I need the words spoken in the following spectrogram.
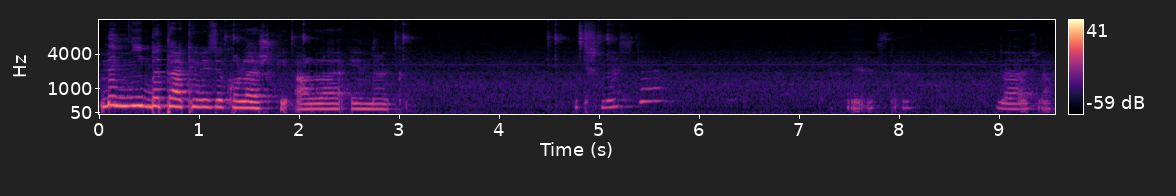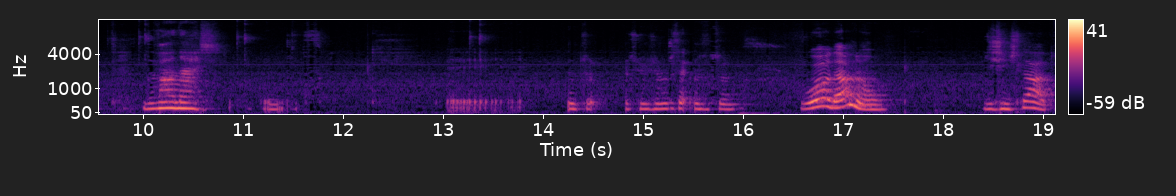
My niby takie, wiecie, koleżki, ale jednak... 13? Nie. Źle, źle. 12. Nic. Yy, no to, myślałem, że no to było dawno. 10 lat,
